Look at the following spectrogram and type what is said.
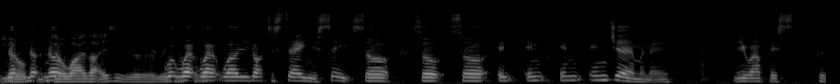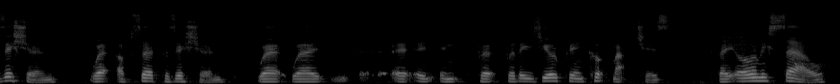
Do you, know, no, do you no. know why that is? Is there a reason? Well, for well, that? well, well, you got to stay in your seat. So, so, so in, in, in, in Germany, you have this position, where absurd position, where where uh, in, in for, for these European Cup matches, they only sell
